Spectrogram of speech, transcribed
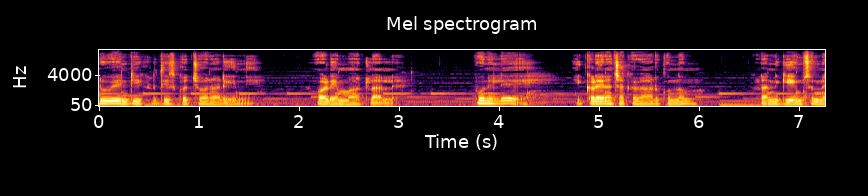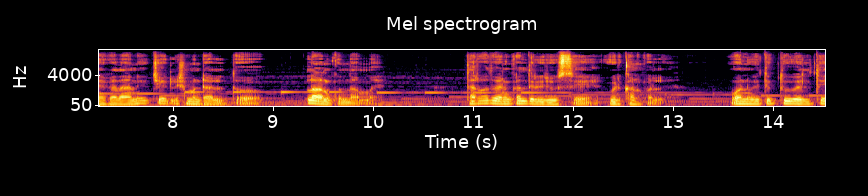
నువ్వేంటి ఇక్కడ తీసుకొచ్చావు అని అడిగింది వాడు ఏం మాట్లాడలే పోనీలే ఇక్కడైనా చక్కగా ఆడుకుందాం ఇక్కడ అన్ని గేమ్స్ ఉన్నాయి కదా అని చేతులు అలా అనుకుంది అమ్మాయి తర్వాత వెనకాల తిరిగి చూస్తే వీడు కనపడలే వాడిని వెతుకుతూ వెళ్తే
